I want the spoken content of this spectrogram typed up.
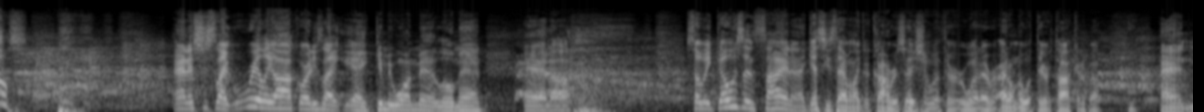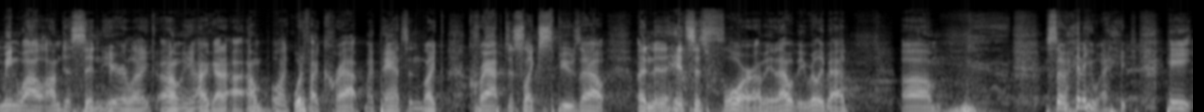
house? and it's just like really awkward. He's like, hey, give me one minute, little man. And uh, so he goes inside, and I guess he's having like a conversation with her or whatever. I don't know what they were talking about. And meanwhile, I'm just sitting here like, I mean, I got, I'm like, what if I crap my pants and like crap just like spews out and it hits his floor? I mean, that would be really bad. Um, so anyway, he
